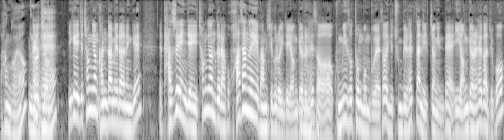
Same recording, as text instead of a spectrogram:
한 거요. 네. 그렇죠. 예. 이게 이제 청년 간담회라는 게 다수의 이제 이 청년들하고 화상회의 방식으로 이제 연결을 음. 해서 국민소통본부에서 이제 준비를 했다는 일정인데 이 연결을 해가지고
